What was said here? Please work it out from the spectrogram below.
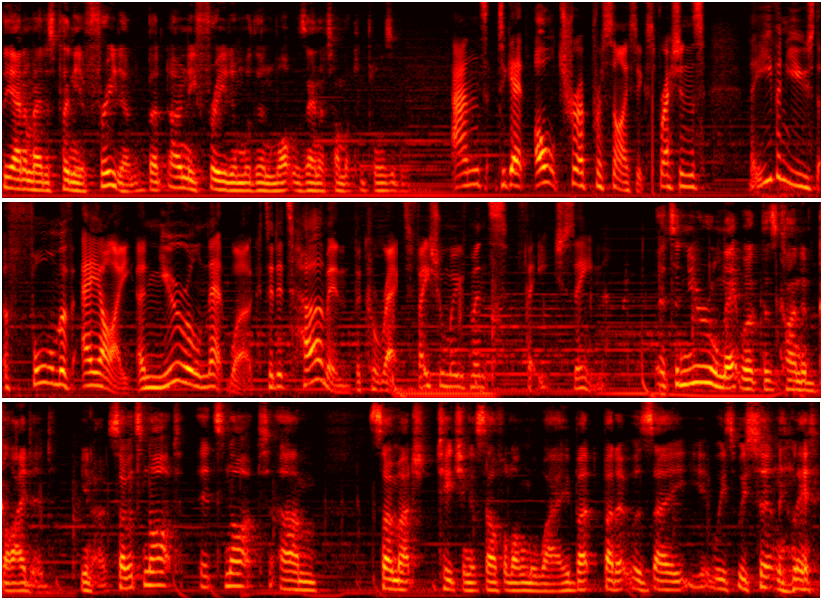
the animators plenty of freedom, but only freedom within what was anatomically plausible. And to get ultra precise expressions, they even used a form of AI, a neural network, to determine the correct facial movements for each scene. It's a neural network that's kind of guided, you know. So it's not it's not um, so much teaching itself along the way, but but it was a we we certainly let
